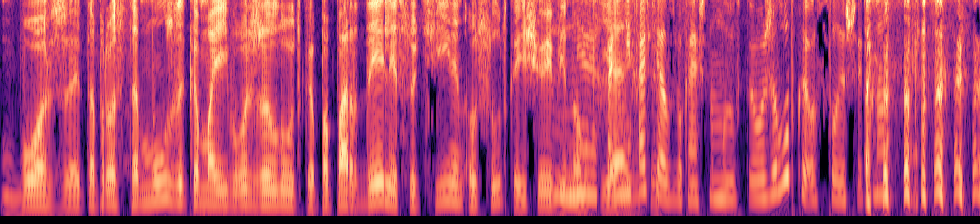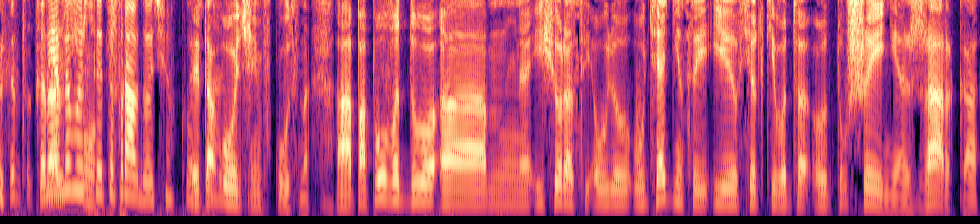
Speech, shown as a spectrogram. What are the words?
боже, это просто музыка моего желудка. Папарделли с утиным, с уткой еще и вином кьянти. Не хотелось бы, конечно, музыку твоего желудка услышать, но... Я думаю, что это правда очень вкусно. Это очень вкусно. А, по поводу, а, еще раз, утятницы и все-таки вот э, тушение, жарко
